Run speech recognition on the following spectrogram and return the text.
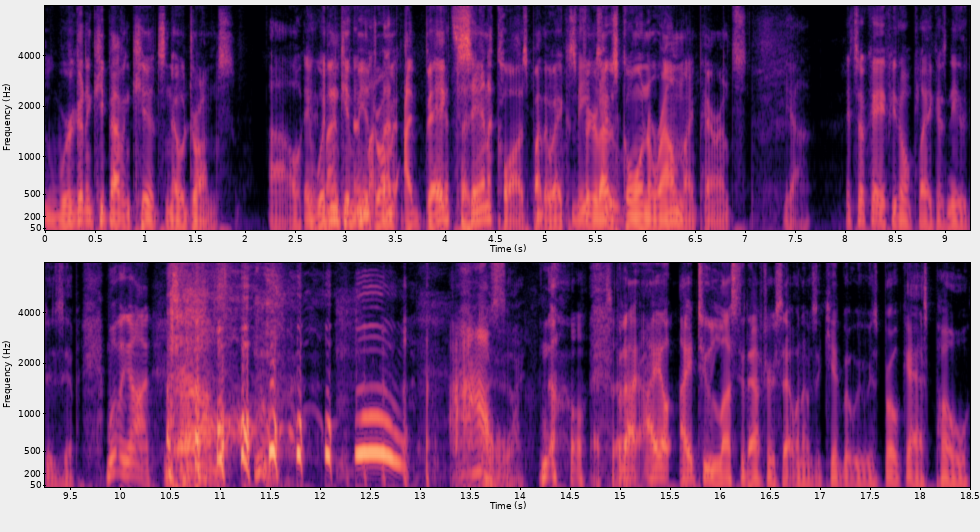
we're going to keep having kids, no drums. Ah, okay. They wouldn't My- give me a drum. my- I begged It's a- Santa Claus, by the way, because I Me figured I was going around my parents. Yeah. It's okay if you don't play because neither does Zip. Moving on. Um, Ow. sorry. No, but I, I, I too lusted after a set when I was a kid, but we was broke ass Poe.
